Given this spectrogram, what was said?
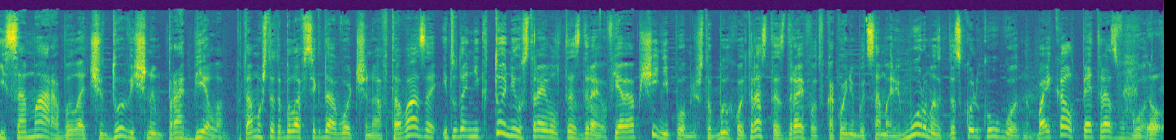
И Самара была чудовищным пробелом, потому что это была всегда вотчина АвтоВАЗа, и туда никто не устраивал тест-драйвов. Я вообще не помню, что был хоть раз тест-драйв вот в какой-нибудь Самаре. Мурманск, да сколько угодно. Байкал пять раз в год. Ну,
